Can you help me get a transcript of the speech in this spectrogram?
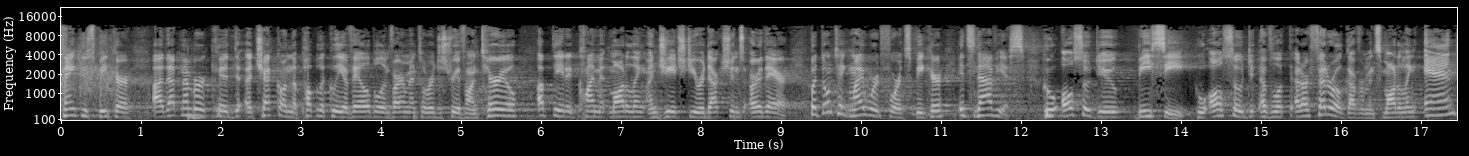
Thank you, Speaker. Uh, that member could uh, check on the publicly available Environmental Registry of Ontario. Updated climate modelling on GHG reductions are there. But don't take my word for it, Speaker. It's Navius, who also do BC, who also do, have looked at our federal government's modelling and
